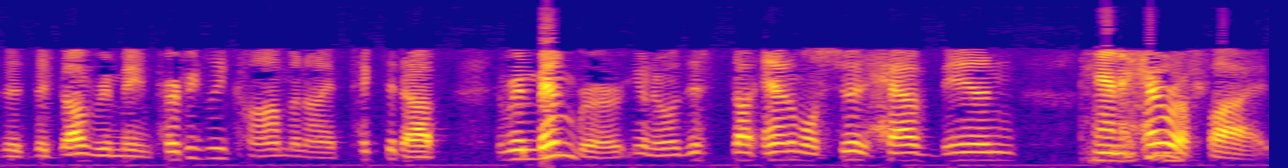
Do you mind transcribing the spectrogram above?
the, the dove remained perfectly calm, and I picked it up. And remember, you know, this animal should have been Panicking. terrified.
